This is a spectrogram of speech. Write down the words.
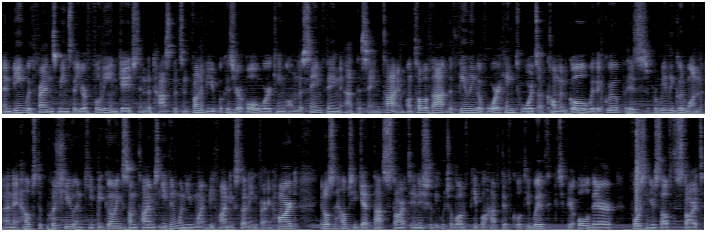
and being with friends means that you're fully engaged in the task that's in front of you because you're all working on the same thing at the same time. On top of that, the feeling of working towards a common goal with a group is a really good one and it helps to push you and keep you going sometimes even when you might be finding studying very hard. It also helps you get that start initially, which a lot of people have difficulty with because if you're all there forcing yourself to start,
